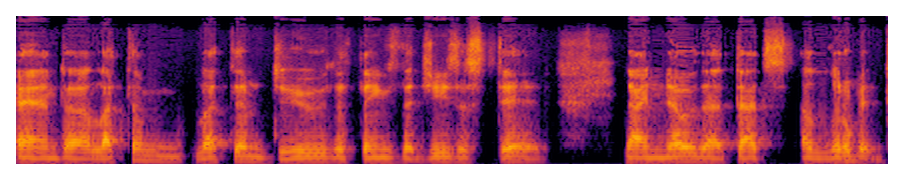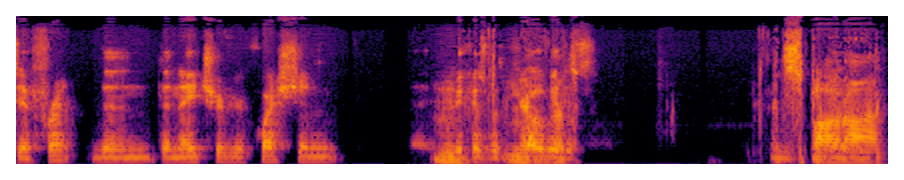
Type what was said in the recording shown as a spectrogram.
and uh, let them let them do the things that jesus did now i know that that's a little bit different than the nature of your question mm. because with no, covid it's it's spot on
